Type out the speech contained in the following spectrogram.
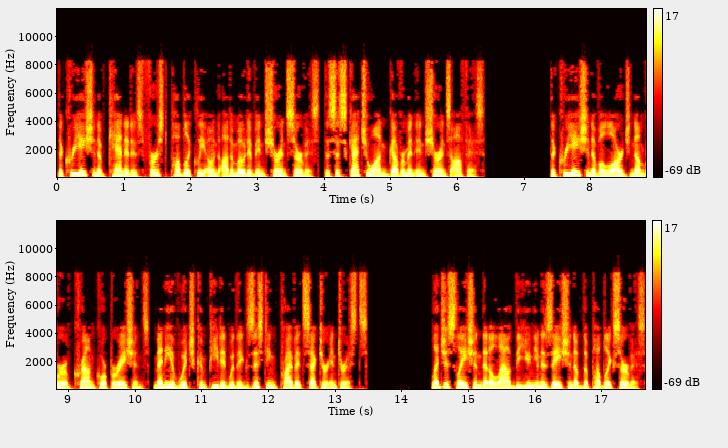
The creation of Canada's first publicly owned automotive insurance service, the Saskatchewan Government Insurance Office. The creation of a large number of crown corporations, many of which competed with existing private sector interests. Legislation that allowed the unionization of the public service.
